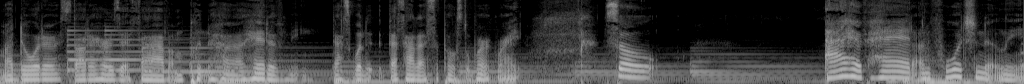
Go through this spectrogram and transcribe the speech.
My daughter started hers at five. I'm putting her ahead of me. That's what it, that's how that's supposed to work, right? So I have had unfortunately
